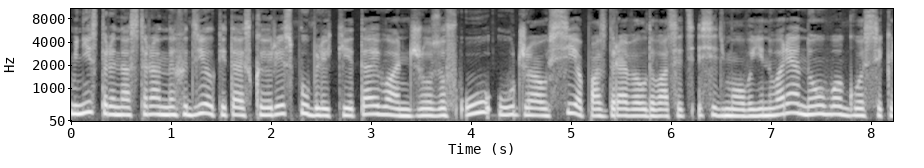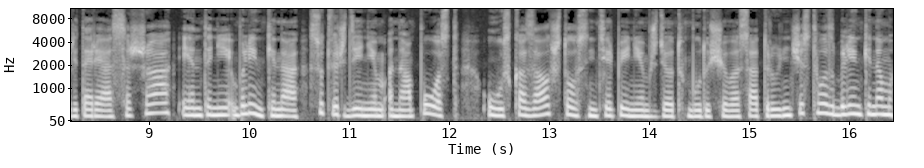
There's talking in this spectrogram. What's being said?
Министр иностранных дел Китайской республики Тайвань Джозеф У У Джаосе поздравил 27 января нового госсекретаря США Энтони Блинкина с утверждением на пост. У сказал, что с нетерпением ждет будущего сотрудничества с Блинкиным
